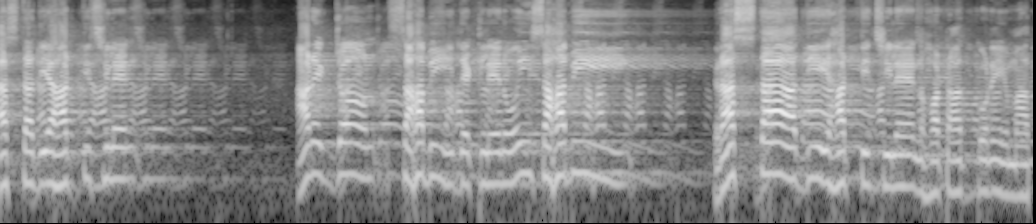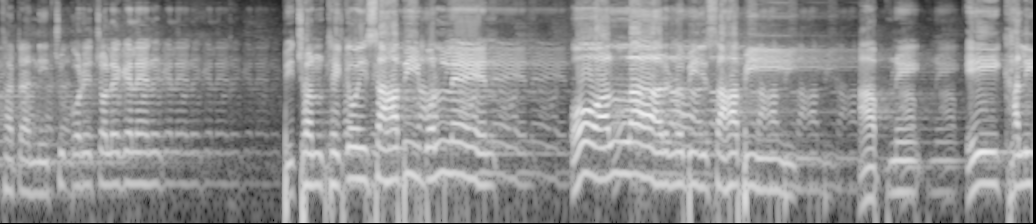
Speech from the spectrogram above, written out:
রাস্তা দিয়ে হাঁটতেছিলেন। আরেকজন সাহাবি দেখলেন, ওই সাহাবি রাস্তা দিয়ে হাঁটতেছিলেন, হঠাৎ করে মাথাটা নিচু করে চলে গেলেন। পিছন থেকে ওই সাহাবি বললেন, ও আল্লাহর নবীর সাহাবি, আপনি এই খালি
